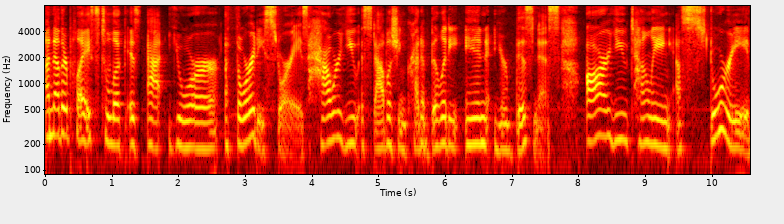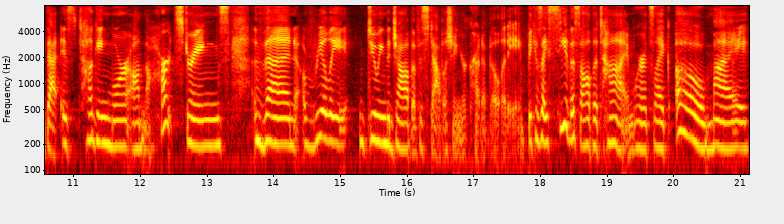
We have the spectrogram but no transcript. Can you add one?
Another place to look is at your authority stories. How are you establishing credibility in your business? Are you telling a story that is tugging more on the heartstrings than really doing the job of establishing your credibility? Because I see this all the time where it's like, oh, my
